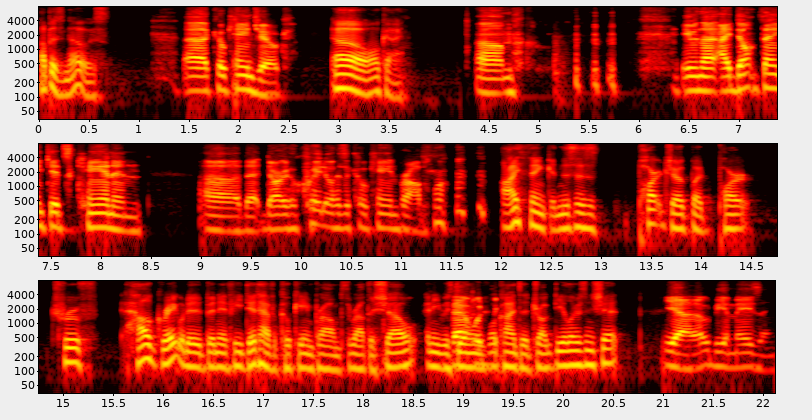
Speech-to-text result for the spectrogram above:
Up his nose. Uh, cocaine joke. Oh, okay. Um, even though I don't think it's canon uh, that Dario Cueto has a cocaine problem. I think, and this is part joke but part truth. How great would it have been if he did have a cocaine problem throughout the show, and he was That dealing with all be- kinds of drug dealers and shit? yeah, that would be amazing.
